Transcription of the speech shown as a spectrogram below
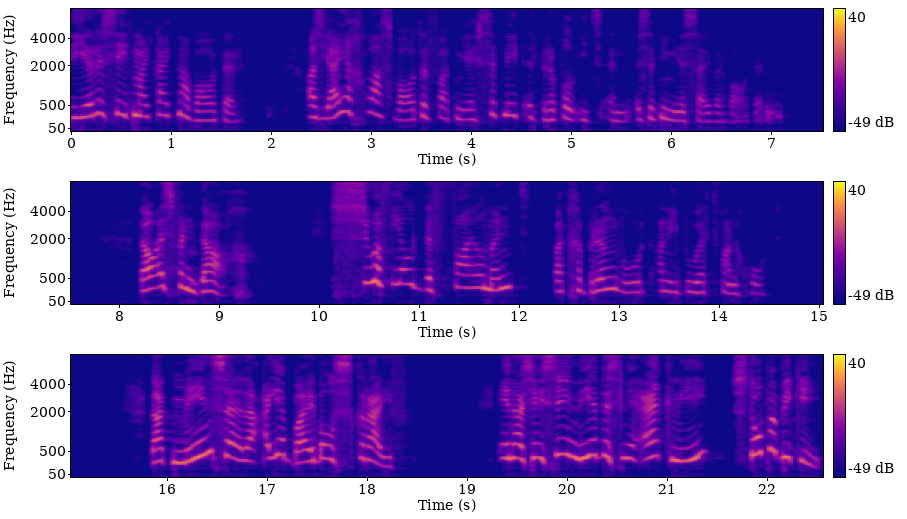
Die Here sê vir my kyk na water. As jy 'n glas water vat en jy sit net 'n druppel iets in, is dit nie meer suiwer water nie. Daar is vandag soveel defilement wat gebring word aan die woord van God. Dat mense hulle eie Bybel skryf. En as jy sê nee, dis nie ek nie, stop 'n bietjie.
